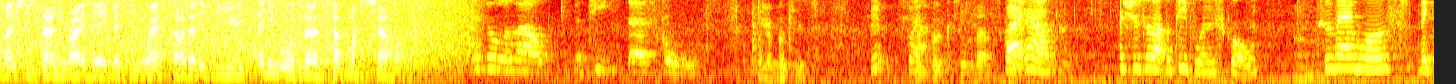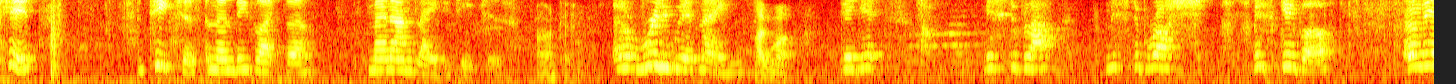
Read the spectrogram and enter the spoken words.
I'm actually standing right here getting wet, so I don't need to use any water to have my shower. It's all about the, te- the school. Well, your book is. Hmm? Your book is all about school. right now, it's just about the people in the school. So there was the kids, the teachers, and then these like the men and lady teachers. Okay. They have really weird names. Like what? Diggett, Mr. Black, Mr. Brush, Miss Gibber. And the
